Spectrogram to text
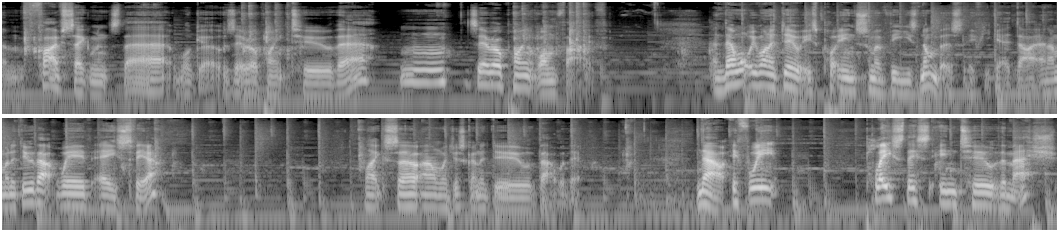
um, five segments there. We'll go 0.2 there. Mm, 0.15. And then what we want to do is put in some of these numbers if you get a die. And I'm going to do that with a sphere. Like so. And we're just going to do that with it. Now, if we place this into the mesh,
